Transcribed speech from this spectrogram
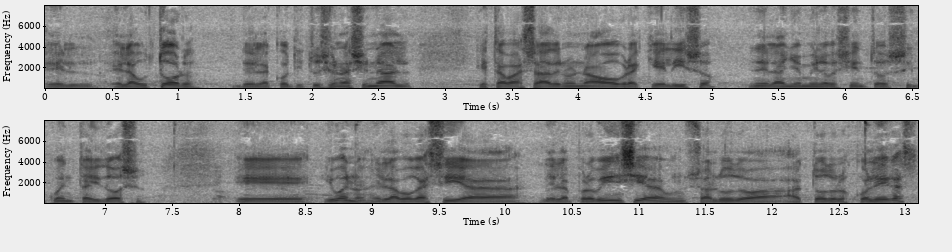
el, autor de la Constitución Nacional, que está basada en una obra que él hizo en el año 1952. Eh, y bueno, en la abogacía de la provincia, un saludo a, todos los colegas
